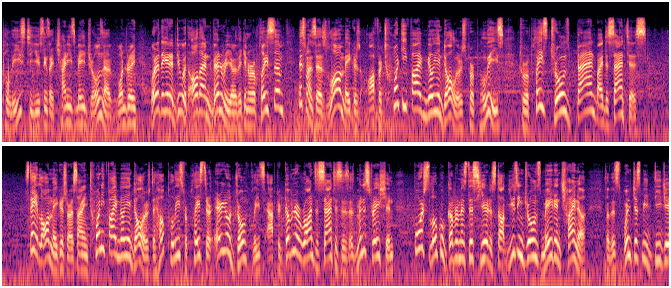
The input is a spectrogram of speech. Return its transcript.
police to use things like Chinese-made drones. I'm wondering, what are they going to do with all that inventory? Are they going to replace them? This one says lawmakers offer $25 million for police to replace drones banned by DeSantis. State lawmakers are assigning $25 million to help police replace their aerial drone fleets after Governor Ron DeSantis' administration forced local governments this year to stop using drones made in China. So this wouldn't just be DJI,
